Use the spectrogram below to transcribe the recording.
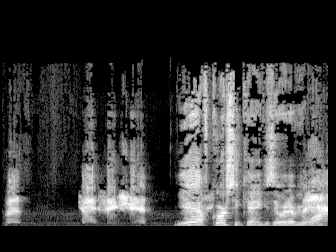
But can I say shit? Yeah, of course you can. You can say whatever you want.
